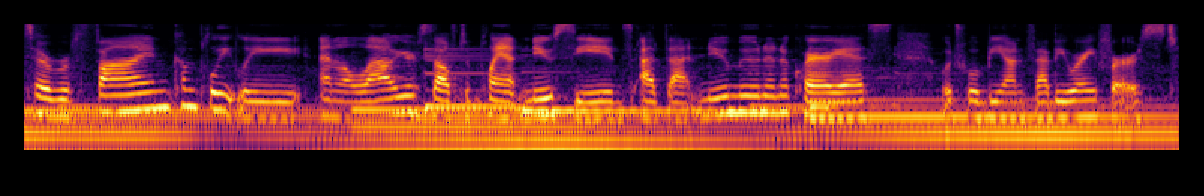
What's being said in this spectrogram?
to refine completely and allow yourself to plant new seeds at that new moon in Aquarius, which will be on February 1st.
